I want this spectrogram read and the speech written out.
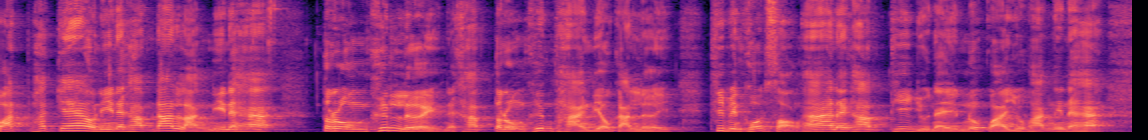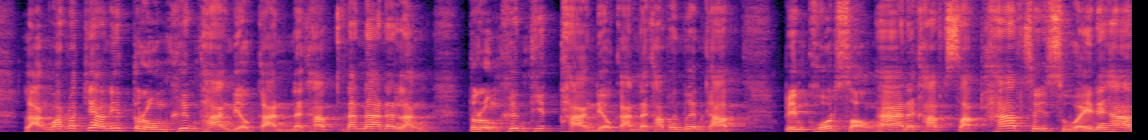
วัดพระแก้วนี้นะครับ ด้านหลังนี้นะฮะ ตรงขึ้นเลยนะครับ ตรงขึ้นทางเดียวกันเลย ที่เป็นโค้ด25 นะครับ ที่อยู่ในนุกวายุพักนี่นะฮะหลังวัดพระแก้วนี่ตรงขึ้นทางเดียวกันนะครับ ด้านหน้าด้านหลังตรงขึ้นทิศทางเดียวกันนะครับ เพื่อนๆครับ เป็นโค้ด25 นะครับสับภาพสวยๆนะครับ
